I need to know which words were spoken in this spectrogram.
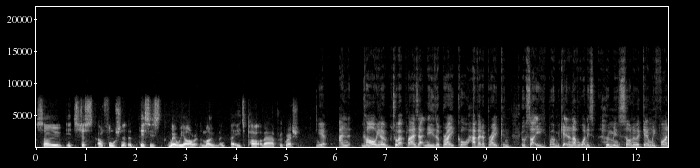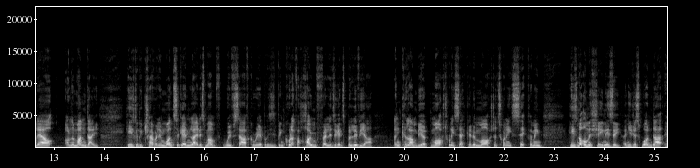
So it's just unfortunate that this is where we are at the moment, but it's part of our progression. Yep. And Carl, you know, talk about players that need a break or have had a break, and looks like he won't be getting another one. Is Min Son, who again we find out on the Monday, he's going to be travelling once again later this month with South Korea because he's been called up for home friendlies against Bolivia and Colombia, March 22nd and March the 26th. I mean, he's not a machine, is he? And you just wonder.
